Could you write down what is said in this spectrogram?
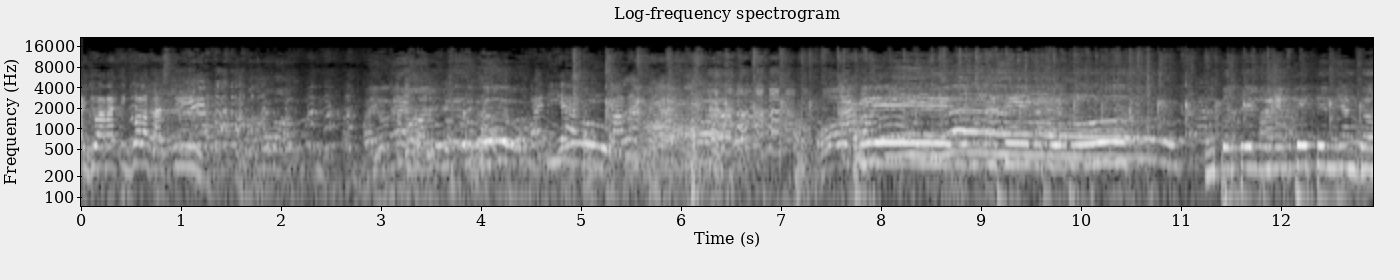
Ah juara tiga lah pasti. Untuk tim AMT, tim yang ke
